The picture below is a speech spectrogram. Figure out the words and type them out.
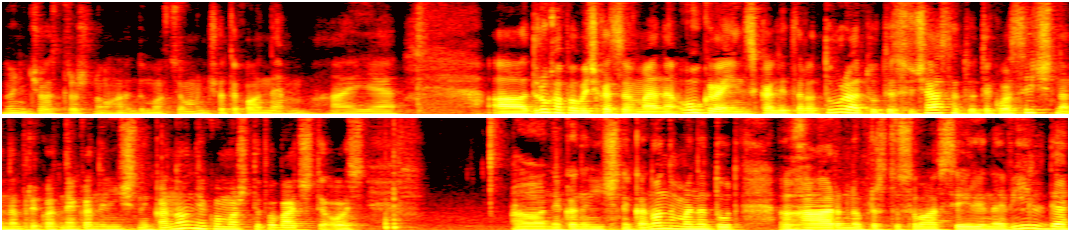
Ну нічого страшного, я думаю, в цьому нічого такого немає. А друга поличка це в мене українська література. Тут і сучасна, тут і класична, наприклад, неканонічний канон, як ви можете побачити. Ось. Неканонічний канон у мене тут гарно пристосувався Ірина Вільде.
